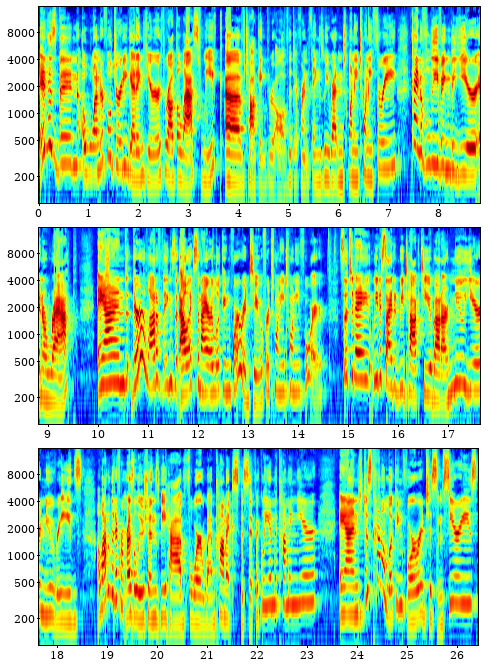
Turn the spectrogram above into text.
It has been a wonderful journey getting here throughout the last week of talking through all of the different things we read in 2023, kind of leaving the year in a wrap. And there are a lot of things that Alex and I are looking forward to for 2024. So today we decided we'd talk to you about our new year, new reads, a lot of the different resolutions we have for webcomics specifically in the coming year, and just kind of looking forward to some series,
